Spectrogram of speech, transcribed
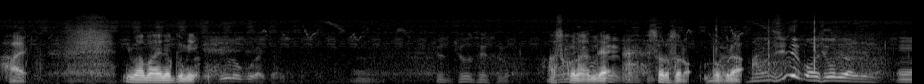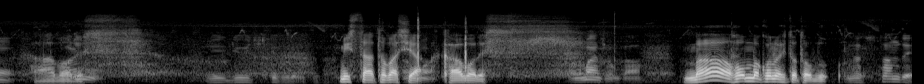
はい。今前の組。あそこなんでそろそろ僕ら。カーボーですミスター飛ばし屋カーボーです。あのマンションか？まあほんまこの人飛ぶ。スタンドや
